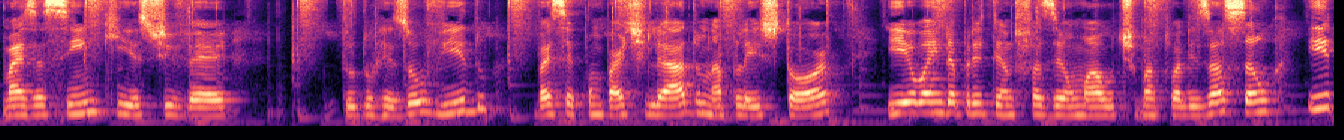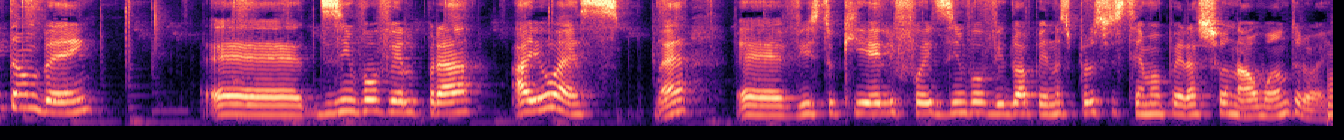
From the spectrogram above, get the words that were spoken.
Mas assim que estiver tudo resolvido, vai ser compartilhado na Play Store e eu ainda pretendo fazer uma última atualização e também é, desenvolvê-lo para iOS, né? É, visto que ele foi desenvolvido apenas para o sistema operacional Android.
